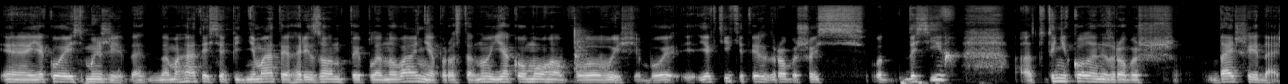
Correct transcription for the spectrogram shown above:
е, якоїсь межі, намагатися піднімати горизонти планування просто ну якомога вище. Бо як тільки ти зробиш щось от досіг, то ти ніколи не зробиш далі і далі.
